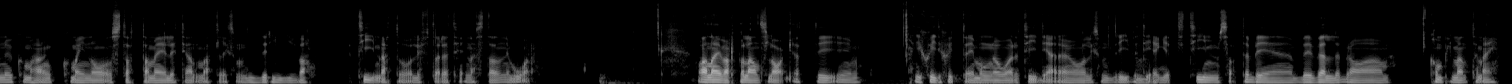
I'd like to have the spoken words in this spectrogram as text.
nu kommer han komma in och stötta mig lite grann med att liksom driva teamet och lyfta det till nästa nivå. Och han har ju varit på landslaget i, i skidskytte i många år tidigare och liksom drivit mm. eget team så att det blir, blir väldigt bra komplement till mig.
